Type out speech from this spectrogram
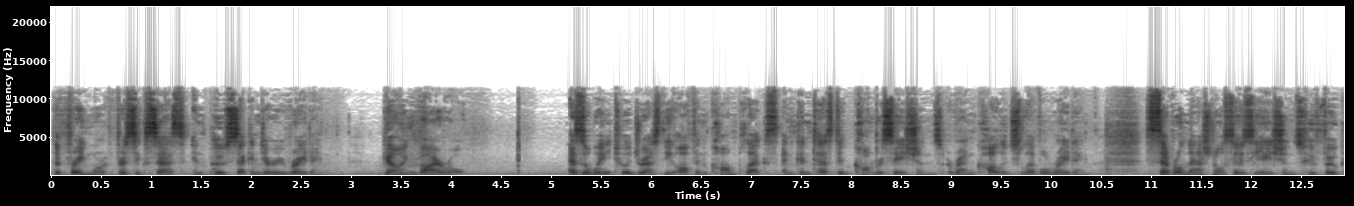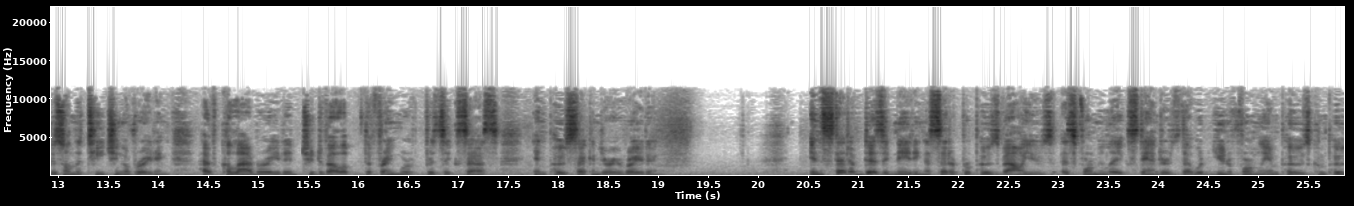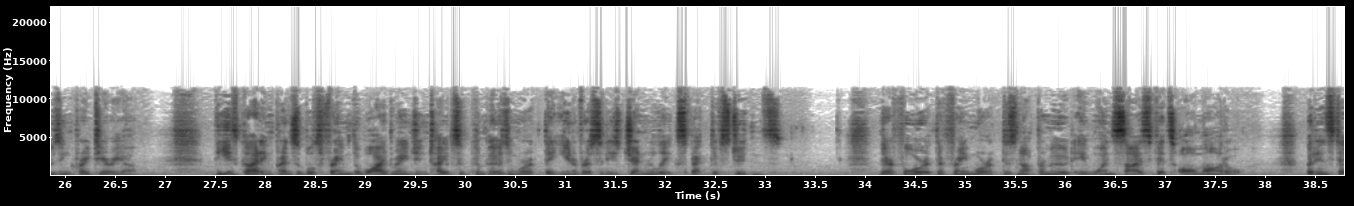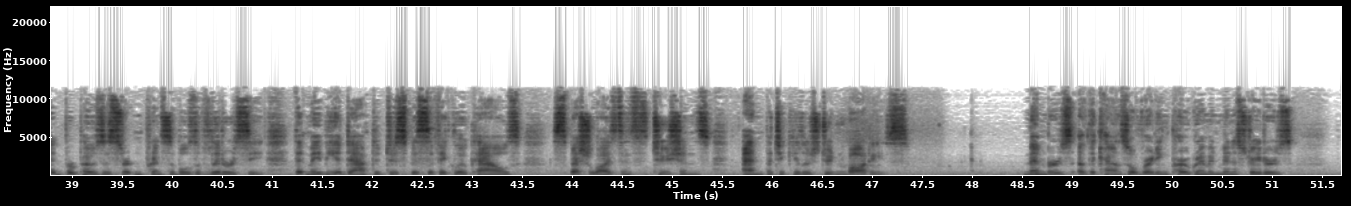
The Framework for Success in Post-Secondary Writing, Going Viral. As a way to address the often complex and contested conversations around college-level writing, several national associations who focus on the teaching of writing have collaborated to develop the Framework for Success in Post-Secondary Writing. Instead of designating a set of proposed values as formulaic standards that would uniformly impose composing criteria, these guiding principles frame the wide-ranging types of composing work that universities generally expect of students. Therefore, the framework does not promote a one-size-fits-all model, but instead proposes certain principles of literacy that may be adapted to specific locales, specialized institutions, and particular student bodies. Members of the Council of Writing Program Administrators,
